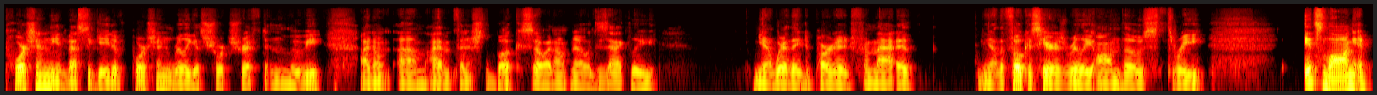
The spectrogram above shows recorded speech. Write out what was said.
portion, the investigative portion, really gets short shrift in the movie. I don't um I haven't finished the book, so I don't know exactly you know where they departed from that. It, you know, the focus here is really on those three. It's long. It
